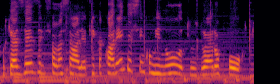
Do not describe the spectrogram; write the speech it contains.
Porque às vezes eles falam assim, olha, fica 45 minutos do aeroporto.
